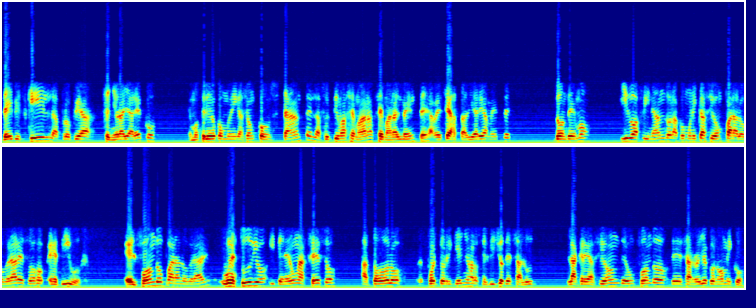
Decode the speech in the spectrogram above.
David Skill, la propia señora Yareco, hemos tenido comunicación constante en las últimas semanas, semanalmente, a veces hasta diariamente, donde hemos ido afinando la comunicación para lograr esos objetivos. El fondo para lograr un estudio y tener un acceso a todos los puertorriqueños a los servicios de salud la creación de un fondo de desarrollo económico,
